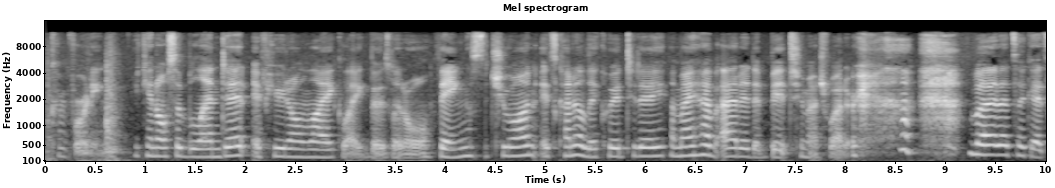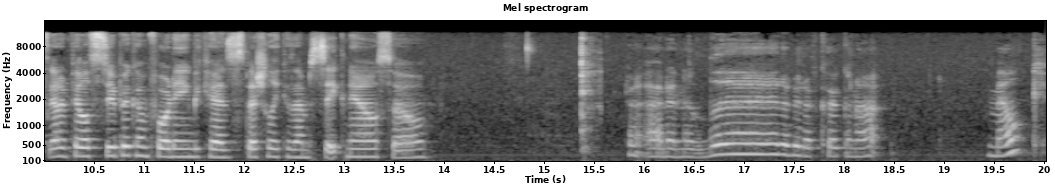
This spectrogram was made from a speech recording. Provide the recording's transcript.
comforting. You can also blend it if you don't like like those little things to chew on. It's kind of liquid today. I might have added a bit too much water. but that's okay. It's gonna feel super comforting because especially because I'm sick now so gonna add in a little bit of coconut milk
